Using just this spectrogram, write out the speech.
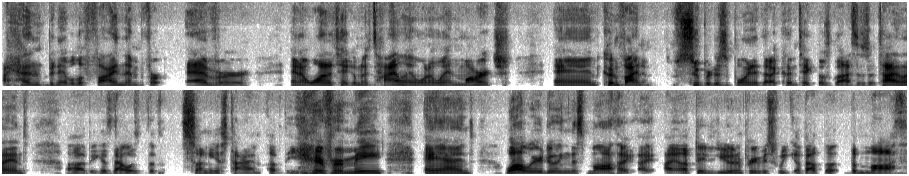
I hadn't been able to find them forever, and I wanted to take them to Thailand when I went in March, and couldn't find them. Super disappointed that I couldn't take those glasses to Thailand uh, because that was the sunniest time of the year for me. And while we were doing this moth, I, I, I updated you in a previous week about the the moth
